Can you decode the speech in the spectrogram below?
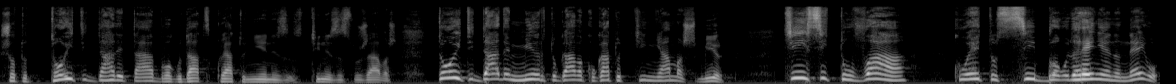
Защото Той ти даде тая благодат, която ние не, ти не заслужаваш. Той ти даде мир тогава, когато ти нямаш мир. Ти си това, което си благодарение на Него.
